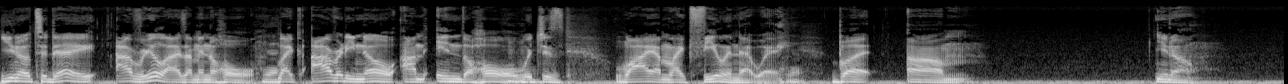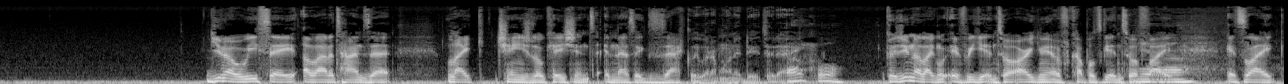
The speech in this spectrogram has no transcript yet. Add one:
you know, today I realize I'm in the hole. Yeah. Like I already know I'm in the hole, which is why I'm like feeling that way. Yeah. But um you know, you know, we say a lot of times that like change locations, and that's exactly what I'm going to do today. Oh, cool. Because you know, like if we get into an argument, if couples get into a Yeah. fight, it's like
